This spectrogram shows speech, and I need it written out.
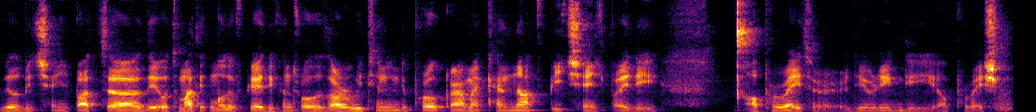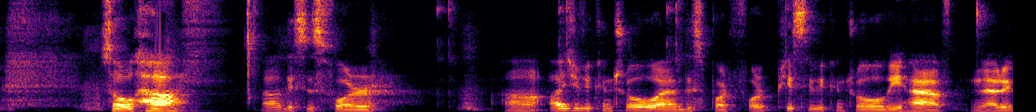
will be changed but the automatic mode of PID controllers are written in the program and cannot be changed by the operator during the operation. So uh, uh, this is for uh, IGV control and this part for PCV control. We have uh,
